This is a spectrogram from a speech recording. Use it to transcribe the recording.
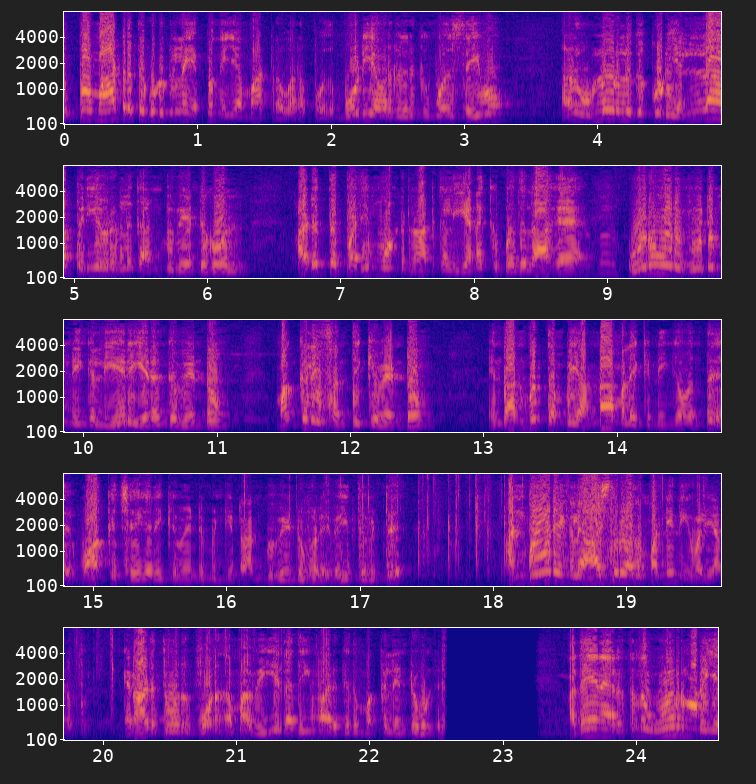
இப்ப மாற்றத்தை கொடுக்கலாம் எப்பங்க ஐயா மாற்றம் வரப்போகுது? மோடி அவர்கள் இருக்கும்போது செய்வோம். ஆனால் உள்ளூரில் இருக்கக்கூடிய எல்லா பெரியவர்களுக்கு அன்பு வேண்டுகோள். அடுத்த பதிமூன்று நாட்கள் எனக்கு பதிலாக ஒரு ஒரு வீடும் நீங்கள் ஏறி இறங்க வேண்டும். மக்களை சந்திக்க வேண்டும். இந்த அன்பு தம்பி அண்ணாமலைக்கு நீங்க வந்து வாக்கு சேகரிக்க வேண்டும் என்கின்ற அன்பு வேண்டுகோளை வைத்துவிட்டு அன்போடு எங்களை ஆசீர்வாதம் பண்ணி நீங்க வழி அனுப்பு ஏன்னா அடுத்த ஊருக்கு போனுங்கம்மா வெயில் அதிகமா இருக்குது மக்கள் என்று கொண்டு அதே நேரத்துல ஊரினுடைய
